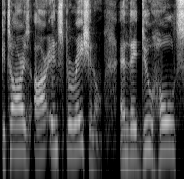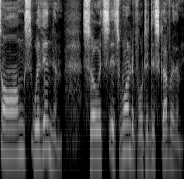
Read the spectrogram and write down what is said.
Guitars are inspirational and they do hold songs within them. So it's, it's wonderful to discover them.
